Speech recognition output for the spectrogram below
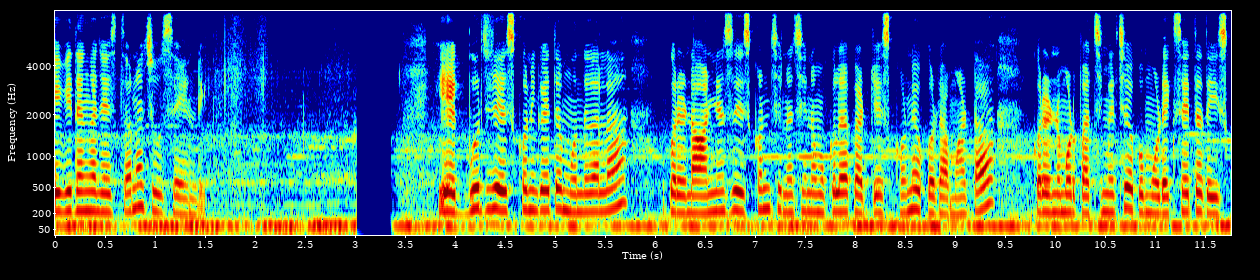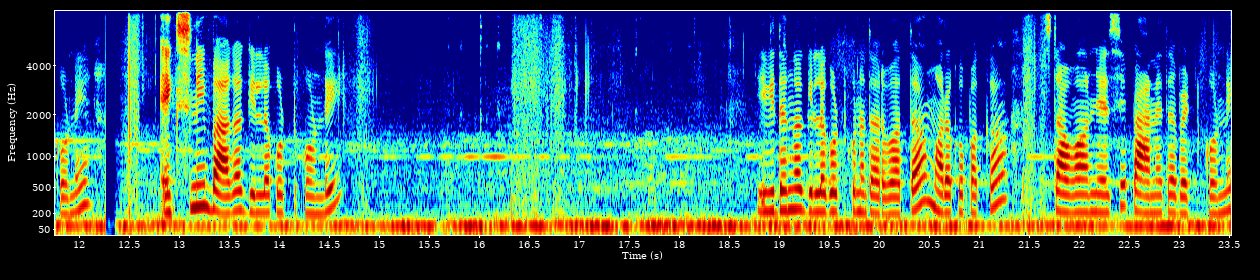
ఏ విధంగా చేస్తానో చూసేయండి. ఈ ఎగ్ బూర్జీ చేసుకోనికైతే ముందుగా ఒక రెండు ఆనియన్స్ తీసుకొని చిన్న చిన్న ముక్కలుగా కట్ చేసుకోండి. ఒక టమాటా ఒక రెండు మూడు పచ్చిమిర్చి ఒక మూడు ఎగ్స్ అయితే తీసుకోండి. ఎగ్స్ని బాగా గిల్ల కొట్టుకోండి. ఈ విధంగా గిల్లగొట్టుకున్న తర్వాత మరొక పక్క స్టవ్ ఆన్ చేసి ప్యాన్ అయితే పెట్టుకోండి.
